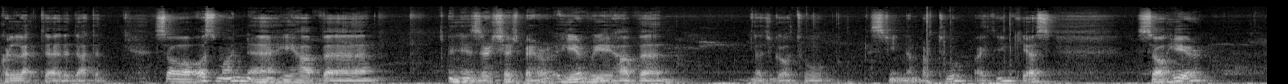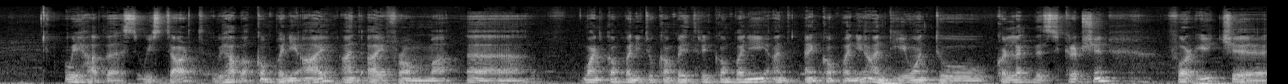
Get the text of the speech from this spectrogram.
collect the data. So Osman, he have in his research paper here we have. Let's go to scene number two. I think yes. So here we have a, we start. We have a company I and I from uh, uh, one company to company, three company and, and company, and he want to collect the description for each uh, uh,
